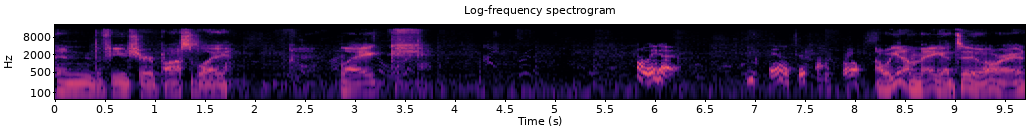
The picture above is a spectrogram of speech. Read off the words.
in the future, possibly. Like, Oh, we got. Yeah, this sounds great. oh, we get a Mega too. All right.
